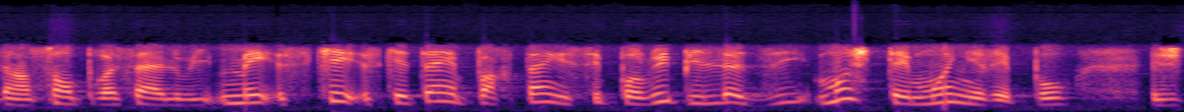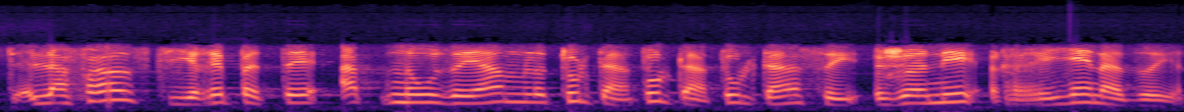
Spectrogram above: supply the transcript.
dans son procès à lui. Mais ce qui, ce qui était important ici pour lui, puis il l'a dit, moi, je témoignerai pas. la phrase qu'il répétait ad nauseam, tout le temps, tout le temps, tout le temps, c'est « je n'ai rien à dire ».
